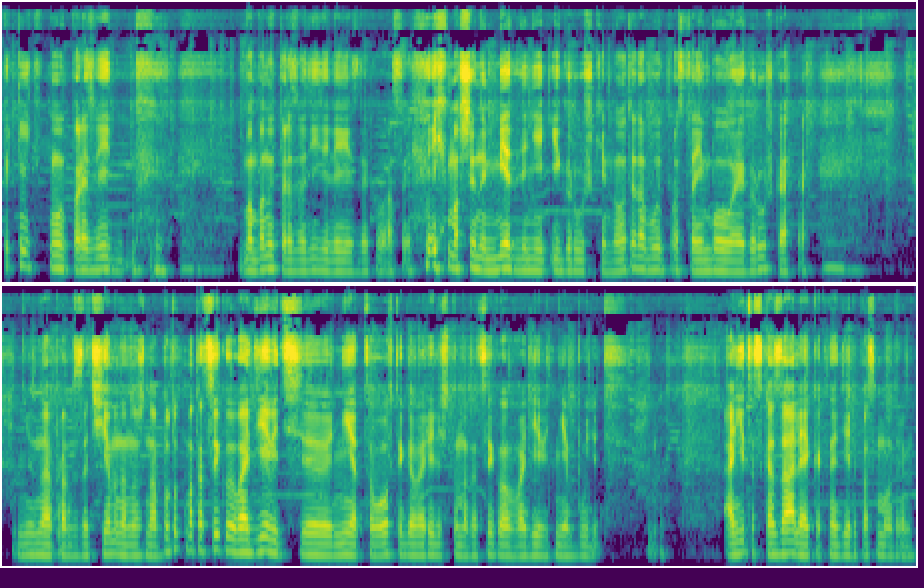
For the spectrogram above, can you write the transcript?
Прикинь, как могут производить... бомбануть производителей из класса. Их машины медленнее игрушки. Но вот это будет просто имбовая игрушка. Не знаю, правда, зачем она нужна. Будут мотоциклы в А9? Э, нет, лофты говорили, что мотоциклов в А9 не будет. Они-то сказали, как на деле посмотрим.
